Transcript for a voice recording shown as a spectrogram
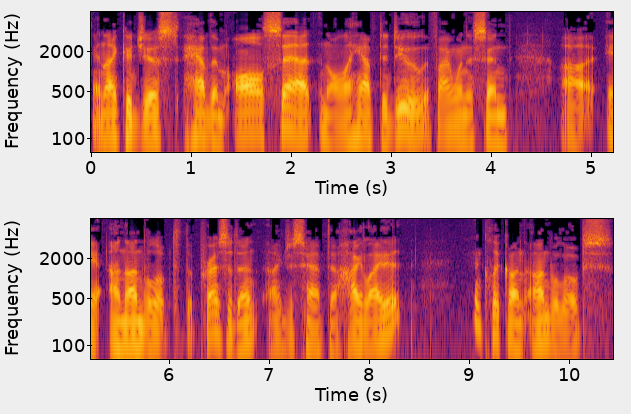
and I could just have them all set, and all I have to do, if I want to send uh, an envelope to the president, I just have to highlight it and click on envelopes,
